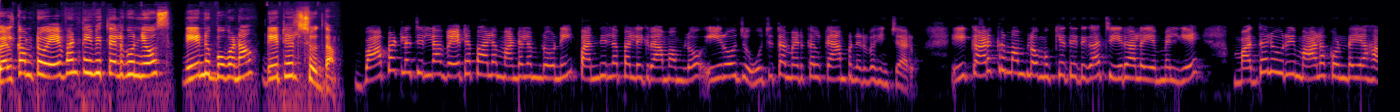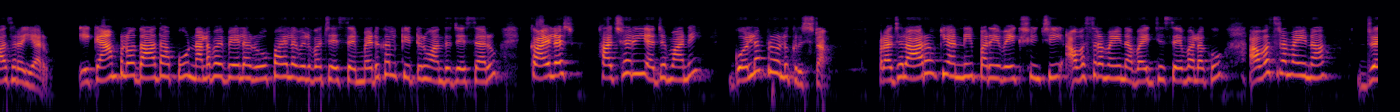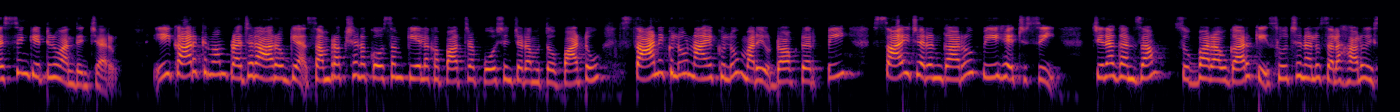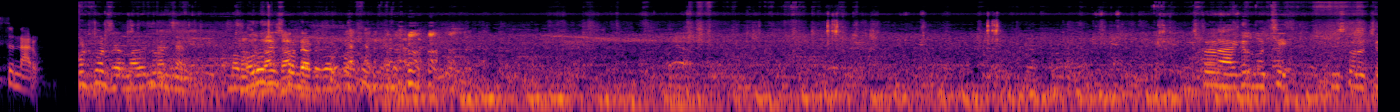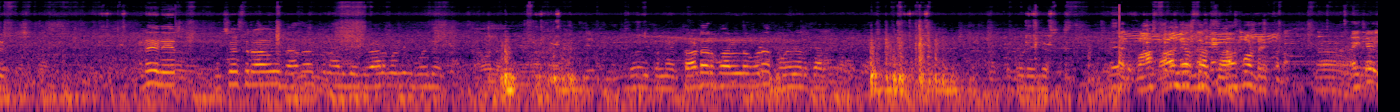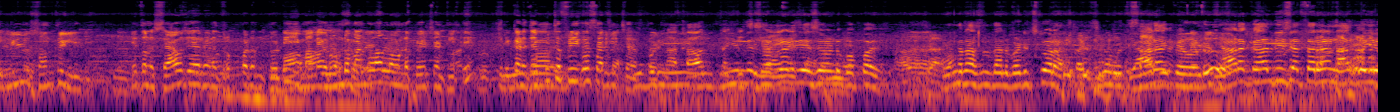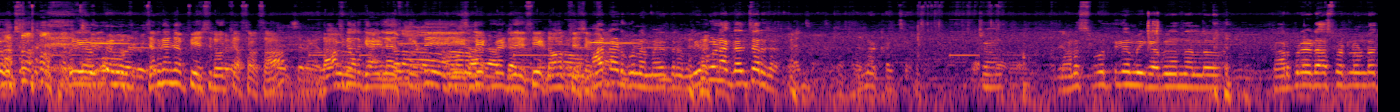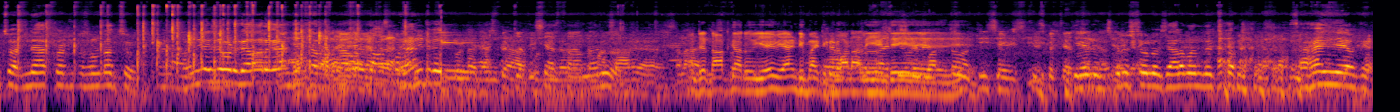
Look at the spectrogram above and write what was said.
Welcome to A one TV Telugu news. నేను Bhuvana details చూద్దాం. బాపట్ల జిల్లా వేటపాలెం మండలంలోని పందిల్లపల్లి గ్రామంలో ఈ రోజు ఉచిత మెడికల్ క్యాంప్ నిర్వహించారు. ఈ కార్యక్రమంలో ముఖ్య అతిథిగా చీరాల ఎమ్మెల్యే మద్దలూరి మాలకొండయ్య హాజరయ్యారు. ఈ క్యాంపులో దాదాపు నలభై వేల రూపాయల విలువ చేసే మెడికల్ కిట్ను అందజేశారు కైలాష్ హచరీ యజమాని గొల్లప్రోలు కృష్ణ. ప్రజల ఆరోగ్యాన్ని పర్యవేక్షించి అవసరమైన వైద్య సేవలకు అవసరమైన డ్రెస్సింగ్ కిట్ను అందించారు. ఈ కార్యక్రమం ప్రజల ఆరోగ్య సంరక్షణ కోసం కీలక పాత్ర పోషించడంతో పాటు స్థానికులు నాయకులు మరియు డాక్టర్ పి. సాయి చరణ్ గారు పిహెచ్సి చినగంజాం సుబ్బారావు గారికి సూచనలు సలహాలు ఇస్తున్నారు. నా దగ్గరకు వచ్చి తీసుకొని వచ్చాడు అంటే నేను విశ్వేశ్వరరావు దాదాపు నాలుగైదు వేల మందికి సో ఇప్పుడు నేను టాటర్ పాలనలో కూడా పోయినాను. కార్యక్రమం అయితే ఇల్లు సొంత ఇల్లు ఇది. ఇతను సేవ చేయాలనే దృక్పథంతో మన రెండు మండలాల్లో ఉన్న పేషెంట్లకి ఇక్కడ తెప్పితే ఫ్రీగా సర్వీస్ చేస్తారు. చేసేవాడు గొప్ప అసలు దాన్ని పట్టించుకోరా ఏడ- కాలు తీసేస్తారని నాకు వచ్చేస్తారు సార్? డాక్టర్ గారి గైడ్ లైన్స్ తోటి స్టేట్మెంట్ చేసి డెవలప్ చేసాం మాట్లాడుకున్నాం మీరు కూడా నాకు కల్చర్ కల్చర్ మనస్ఫూర్తిగా మీకు అభినందనలు. కార్పొరేట్ హాస్పిటల్ ఉండొచ్చు అన్ని హాస్పిటల్స్ ఉండొచ్చు. పనిచేసేవాడు కావాలిగా? అంటే డాక్టర్ గారు ఏ యాంటీబయాటిక్ వాడాలి ఏంటి? చాలా మంది సహాయం చేయాలి.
